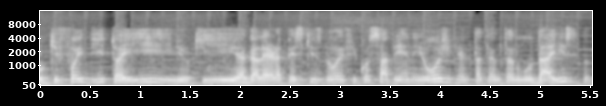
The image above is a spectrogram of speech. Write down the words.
o que foi dito aí, e o que a galera pesquisou e ficou sabendo, e hoje a gente tá tentando mudar isso,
